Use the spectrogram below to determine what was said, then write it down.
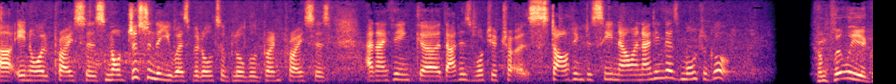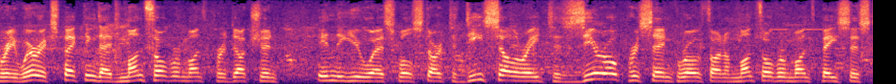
uh, in oil prices, not just in the US, but also global Brent prices. And I think that is what you're starting to see now, and I think there's more to go. Completely agree. We're expecting that month over month production in the U.S. will start to decelerate to 0% growth on a month over month basis.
